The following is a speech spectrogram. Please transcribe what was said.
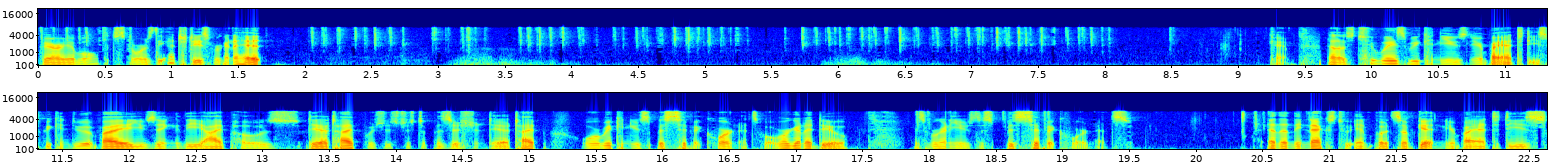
variable that stores the entities we're going to hit. Okay, now there's two ways we can use nearby entities. We can do it by using the IPos data type, which is just a position data type, or we can use specific coordinates. What we're going to do is we're going to use the specific coordinates. And then the next two inputs of get nearby entities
